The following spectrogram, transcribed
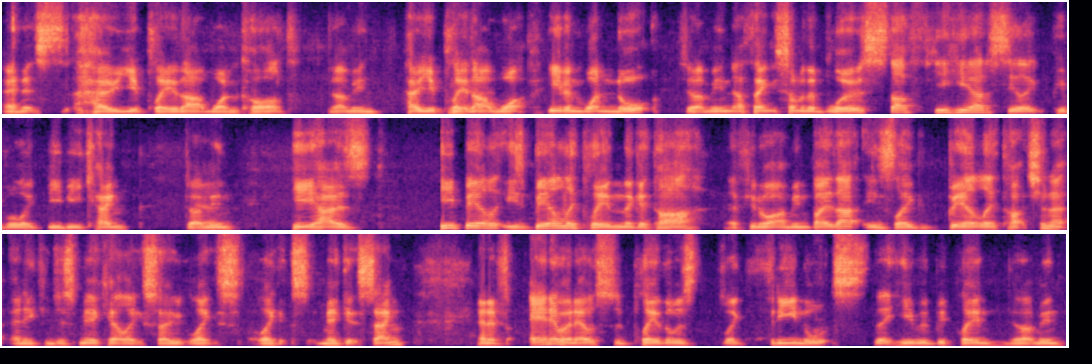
and it's how you play that one chord. You know what I mean? How you play that what even one note. Do you know what I mean? I think some of the blues stuff you hear, see like people like BB King. Do you know what I mean? He has he barely he's barely playing the guitar. If you know what I mean by that, he's like barely touching it, and he can just make it like so like like it's make it sing. And if anyone else would play those like three notes that he would be playing, you know what I mean?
